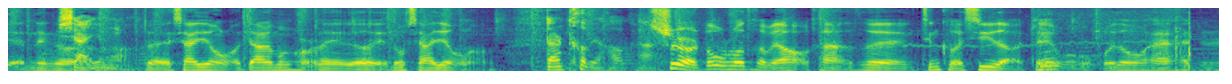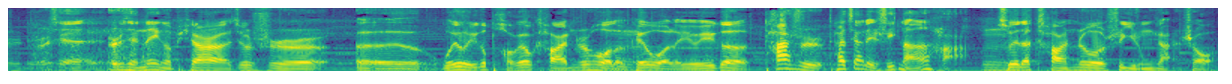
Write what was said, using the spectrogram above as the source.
也那个下映了对，下映了，家里门口那个也都下映了，但是特别好看。是都说特别好看，所以挺可惜的。这我回头还还真是而且而且那个片儿啊，就是呃，我有一个朋友看完之后呢，嗯给我了有一个，他是他家里是一男孩所以他看完之后是一种感受。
